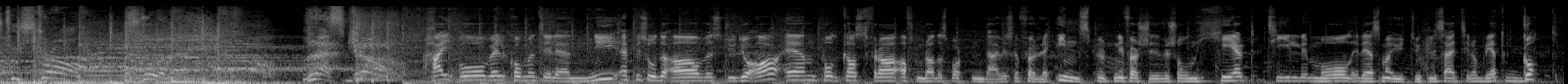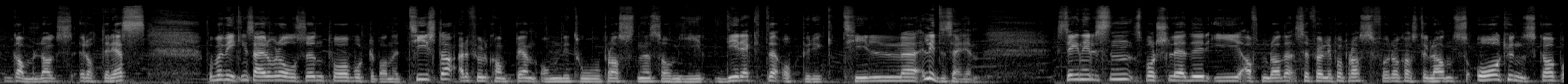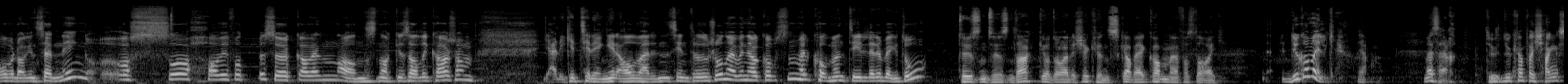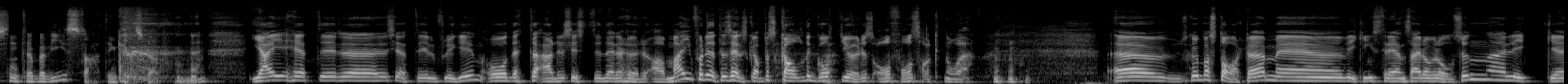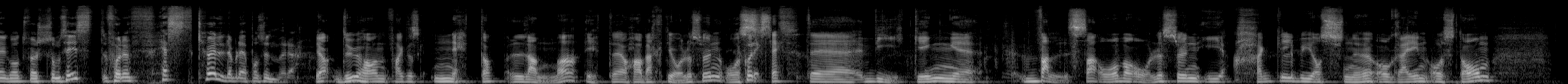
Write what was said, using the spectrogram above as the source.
is too strong. Let's do it, man. Let's go. Hei og velkommen til en ny episode av Studio A, en podkast fra Aftenbladet Sporten der vi skal følge innspurten i førstedivisjon helt til mål i det som har utviklet seg til å bli et godt gammeldags rotterace. For med Vikings seier over Ålesund på bortebane tirsdag er det full kamp igjen om de to plassene som gir direkte opprykk til Eliteserien. Stig Nilsen, sportsleder i Aftenbladet, selvfølgelig på plass for å kaste glans og kunnskap over dagens sending. Og så har vi fått besøk av en annen snakkesalig kar som gjerne ikke trenger all verdens introduksjon. Øyvind Jacobsen, velkommen til dere begge to. Tusen, tusen takk. Og da er det ikke kunnskap jeg kommer med, forstår jeg. Du kan velge. Ja, Vi ser. Du, du, kan få sjansen til å bevise din kunnskap. Jeg heter eh, Kjetil Flygin, og dette er det siste dere hører av meg. For dette selskapet skal det godt gjøres å få sagt noe. Uh, skal vi bare starte med Vikings 3-1-seier over Ålesund. Like godt først som sist. For en festkveld det ble på Sunnmøre. Ja, du har faktisk nettopp landa etter å ha vært i Ålesund og Korrekt. sett eh, Viking valse over Ålesund i haglbyer, snø og regn og storm.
